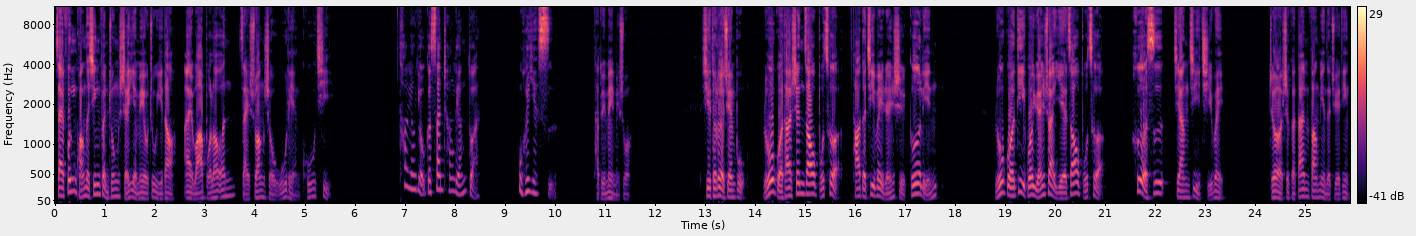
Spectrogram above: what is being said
在疯狂的兴奋中，谁也没有注意到艾娃·伯劳恩在双手捂脸哭泣。他要有个三长两短，我也死。他对妹妹说：“希特勒宣布，如果他身遭不测，他的继位人是戈林；如果帝国元帅也遭不测，赫斯将继其位。这是个单方面的决定，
